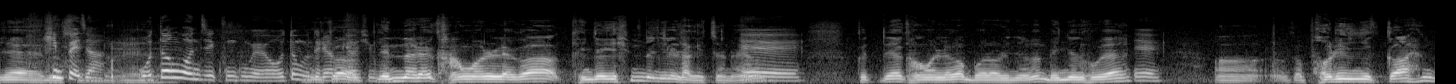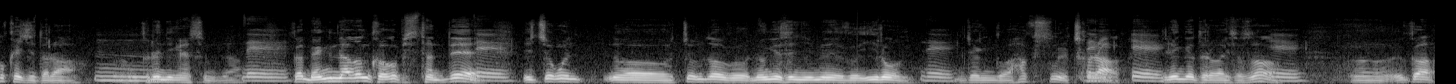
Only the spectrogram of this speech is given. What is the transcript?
예, 힘 빼자. 예. 어떤 건지 궁금해요. 어떤 분들이 그러니까 함께 하시고. 옛날에 강원래가 굉장히 힘든 일을 당했잖아요. 예. 그때 강원래가 뭐라 그랬냐면 몇 년 후에 예. 어, 그러니까 버리니까 행복해지더라. 음. 어, 그런 얘기를 했습니다. 네. 그러니까 맥락은 그거하고 비슷한데 네. 이쪽은 어, 좀 더그 명예스님의 그 이론적인 네. 거, 학술, 철학 네. 예. 이런 게 들어가 있어서 예. 어, 그러니까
